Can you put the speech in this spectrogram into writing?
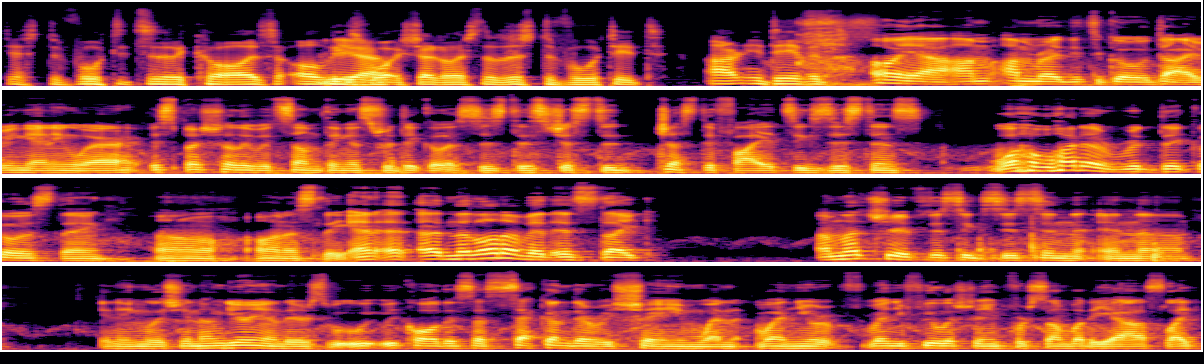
Just devoted to the cause. All these Yeah. watch journalists, they're just devoted. Aren't you, David? Oh yeah, I'm I'm ready to go diving anywhere, especially with something as ridiculous as this, just to justify its existence. What what a ridiculous thing. Oh, honestly, and and and a lot of it is like, I'm not sure if this exists in in. Uh, in English, in Hungarian, there's we, we call this a secondary shame when when you're when you feel ashamed for somebody else, like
